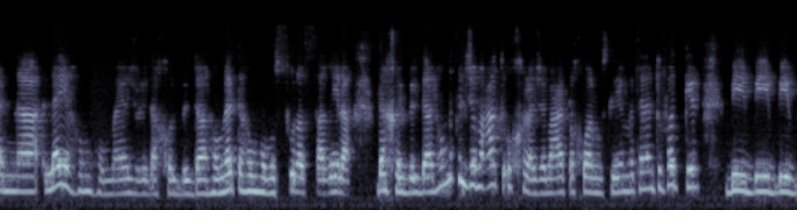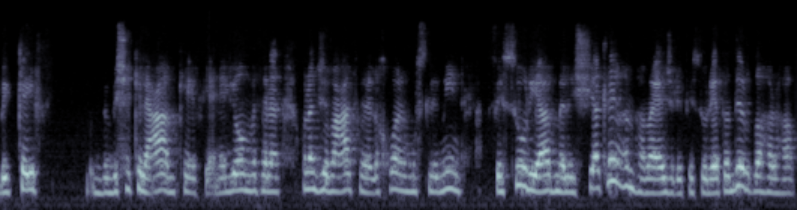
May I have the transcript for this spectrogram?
أن لا يهمهم ما يجري داخل بلدانهم لا تهمهم الصورة الصغيرة. داخل بلدانهم مثل جماعات أخرى جماعات الإخوان المسلمين. مثلا تفكر بكيف بشكل عام كيف؟ يعني اليوم مثلا هناك جماعات من الإخوان المسلمين في سوريا ميليشيات لا يهمها ما يجري في سوريا تدير ظهرها.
